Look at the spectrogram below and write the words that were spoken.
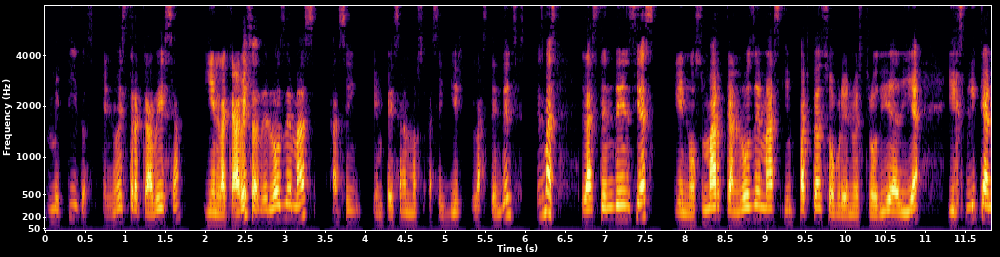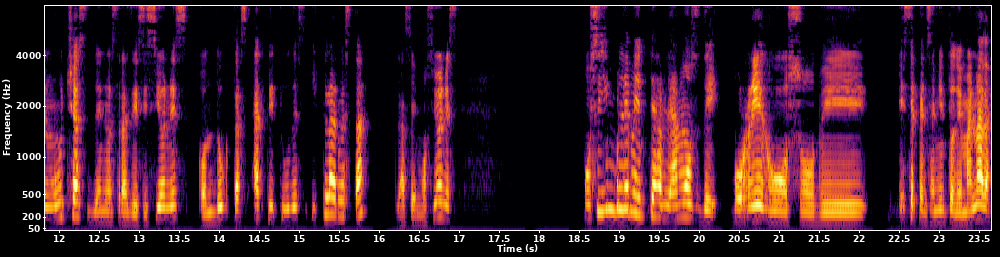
metidos en nuestra cabeza y en la cabeza de los demás hace que empezamos a seguir las tendencias. Es más, las tendencias que nos marcan los demás impactan sobre nuestro día a día y explican muchas de nuestras decisiones, conductas, actitudes y claro está, las emociones. Posiblemente hablamos de borregos o de este pensamiento de manada.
